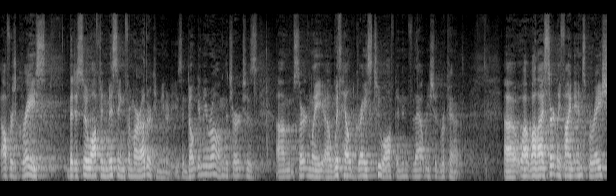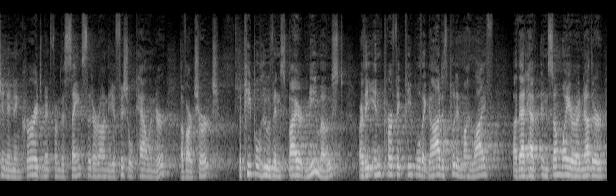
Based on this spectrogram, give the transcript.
offers grace that is so often missing from our other communities. And don't get me wrong, the church has um, certainly uh, withheld grace too often, and for that we should repent. Uh, while, while, I certainly find inspiration and encouragement from the saints that are on the official calendar of our church, the people who have inspired me most are the imperfect people that God has put in my life uh, that have, in some way or another,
